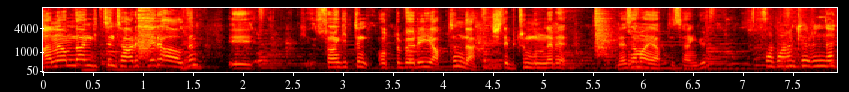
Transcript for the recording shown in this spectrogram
anamdan gittin tarifleri aldın. Ee, sonra gittin otlu böreği yaptın da işte bütün bunları ne zaman yaptın sen Gül? Sabahın köründe.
